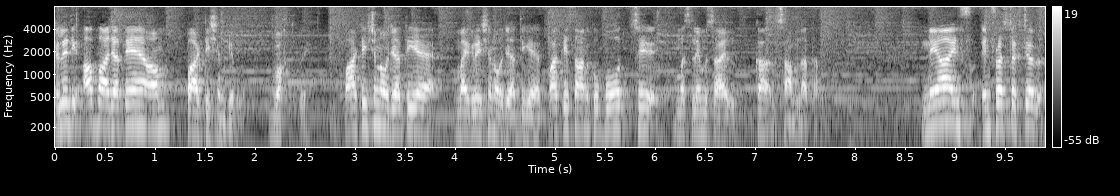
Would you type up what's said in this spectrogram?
चले जी अब आ जाते हैं हम पार्टीशन के वक्त पे। पार्टीशन हो जाती है माइग्रेशन हो जाती है। पाकिस्तान को बहुत से मसले मसाइल का सामना था। नया इंफ्रास्ट्रक्चर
